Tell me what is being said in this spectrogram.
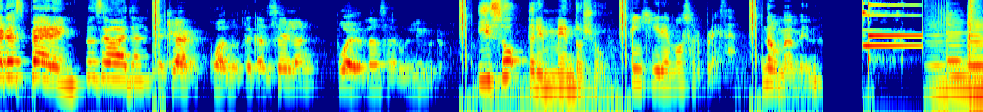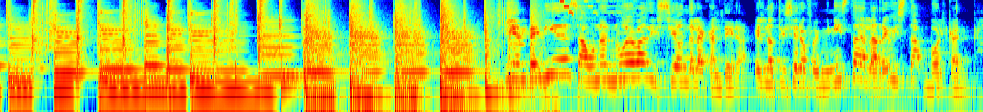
Pero esperen, no se vayan. Que claro, cuando te cancelan, puedes lanzar un libro. Hizo tremendo show. Fingiremos sorpresa. No mamen. Bienvenidos a una nueva edición de La Caldera, el noticiero feminista de la revista Volcánicas,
